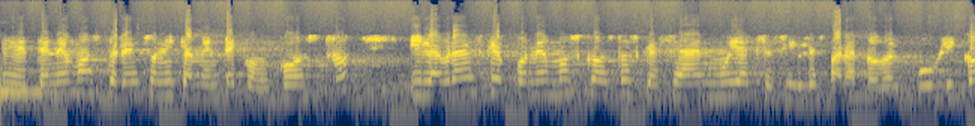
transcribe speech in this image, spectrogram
Eh, tenemos tres únicamente con costo y la verdad es que ponemos costos que sean muy accesibles para todo el público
